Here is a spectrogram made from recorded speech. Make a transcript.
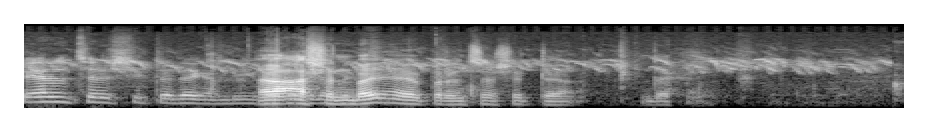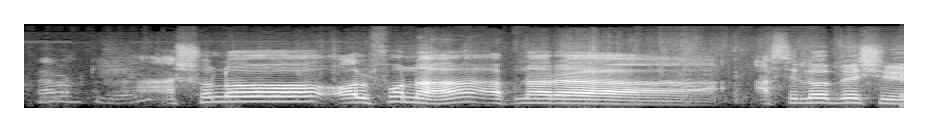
প্যারেন্টসের শীটটা দেখেন হ্যাঁ আসেন ভাই প্যারেন্টসের দেখেন। ভাই? আসলে অল্প না আপনার আসিল বেশি।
